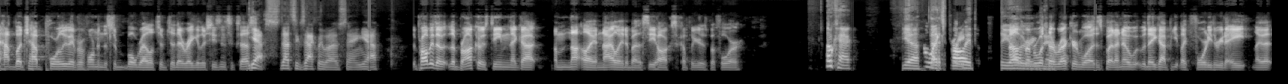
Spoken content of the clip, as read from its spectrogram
how much how poorly they performed in the Super Bowl relative to their regular season success? Yes, that's exactly what I was saying. Yeah, the, probably the the Broncos team that got um, not like annihilated by the Seahawks a couple years before. Okay. Yeah, that's probably the I don't remember example. what their record was, but I know they got beat like forty three to eight. Like that,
